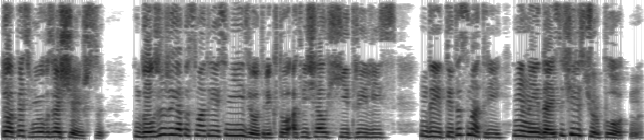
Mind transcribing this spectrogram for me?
то опять в него возвращаешься?» «Должен же я посмотреть, не идет ли кто», — отвечал хитрый лис. «Да и ты-то смотри, не наедайся чересчур плотно».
